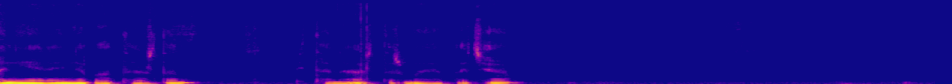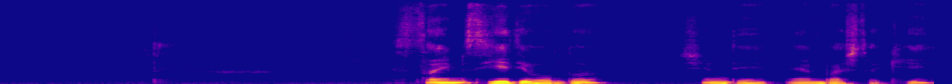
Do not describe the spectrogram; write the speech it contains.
Aynı yere yine batırdım. Bir tane artırma yapacağım. Sayımız 7 oldu. Şimdi en baştaki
